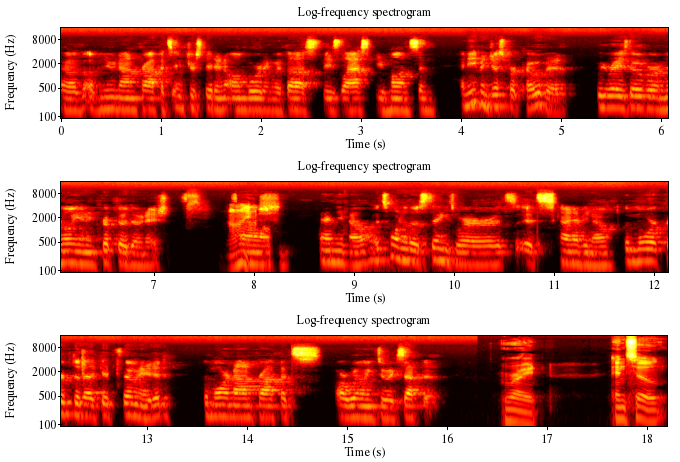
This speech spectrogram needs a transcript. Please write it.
of, of new nonprofits interested in onboarding with us these last few months. And, and even just for COVID, we raised over a million in crypto donations. Nice. Um, and you know, it's one of those things where it's it's kind of you know, the more crypto that gets donated, the more nonprofits are willing to accept it. Right. And so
